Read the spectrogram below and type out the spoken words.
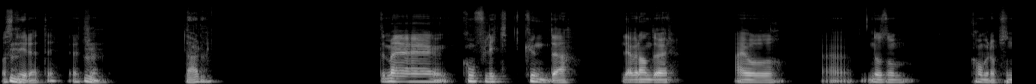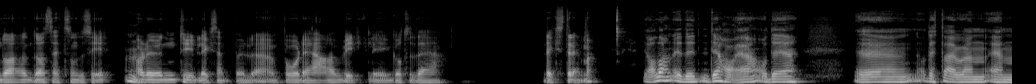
å styre etter, rett og slett. Mm. Det er det. Det med konflikt kunde-leverandør er jo uh, noe som kommer opp som du har, du har sett, som du sier. Mm. Har du noen tydelige eksempel eh, på hvor det har virkelig gått til det, det ekstreme? Ja da, det, det har jeg. Og, det, uh, og dette er jo en, en,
